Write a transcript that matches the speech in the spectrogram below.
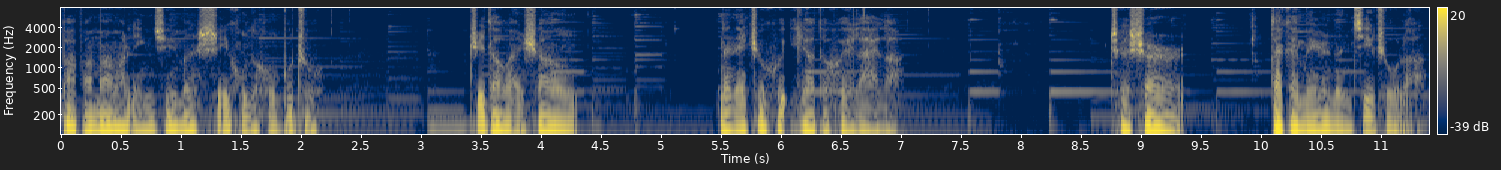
爸爸妈妈、邻居们谁哄都哄不住。直到晚上，奶奶出乎意料的回来了。这事儿，大概没人能记住了，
